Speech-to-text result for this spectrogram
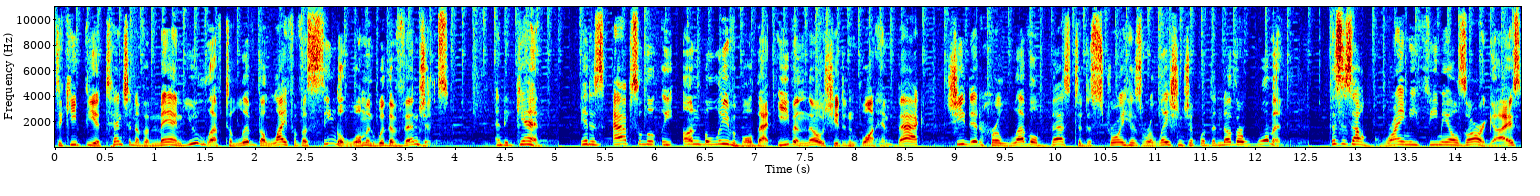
to keep the attention of a man you left to live the life of a single woman with a vengeance. And again, it is absolutely unbelievable that even though she didn't want him back, she did her level best to destroy his relationship with another woman. This is how grimy females are, guys.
